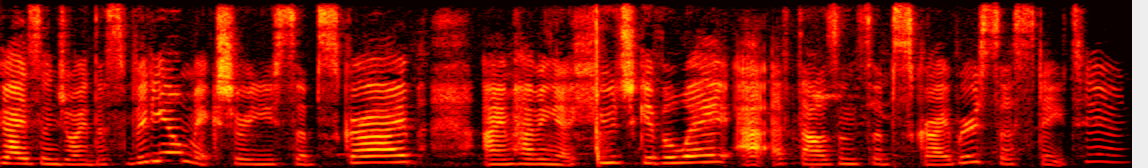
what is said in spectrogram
Guys enjoyed this video. Make sure you subscribe. I'm having a huge giveaway at a thousand subscribers, so stay tuned.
